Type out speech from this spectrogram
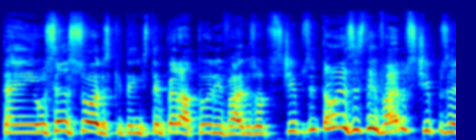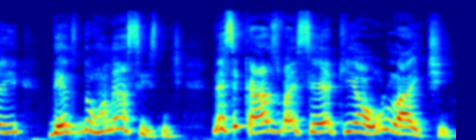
tem os sensores que tem de temperatura e vários outros tipos. Então existem vários tipos aí dentro do Home Assistant. Nesse caso vai ser aqui ó, o light,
